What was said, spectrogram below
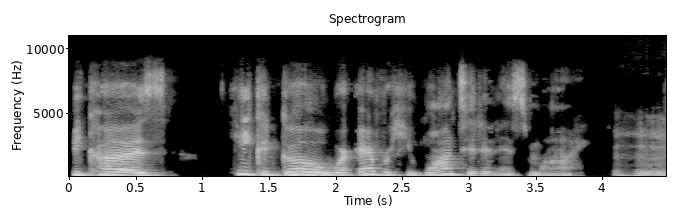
because he could go wherever he wanted in his mind. Mm-hmm.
